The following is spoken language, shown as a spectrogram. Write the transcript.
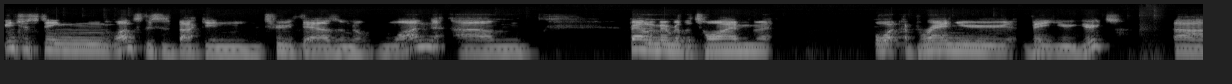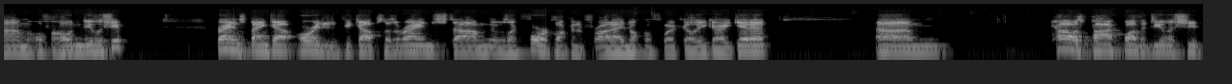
interesting ones. This is back in 2001. Um, family member at the time bought a brand new VU Ute um, off a Holden dealership. Brands banker, all ready to pick up. So it was arranged. Um, it was like four o'clock on a Friday. Knock off work early, go get it. Um, car was parked by the dealership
